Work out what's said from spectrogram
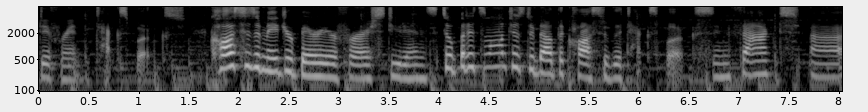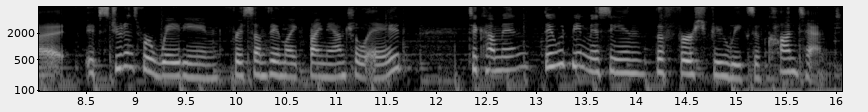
different textbooks. Cost is a major barrier for our students, so, but it's not just about the cost of the textbooks. In fact, uh, if students were waiting for something like financial aid, to come in, they would be missing the first few weeks of content.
